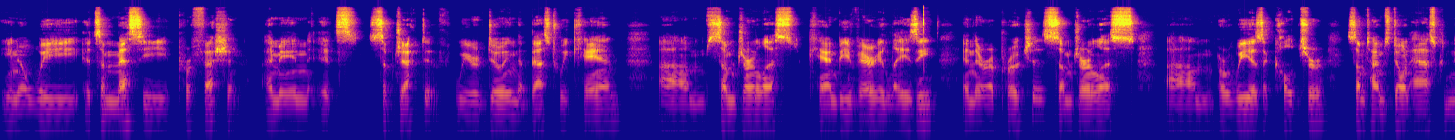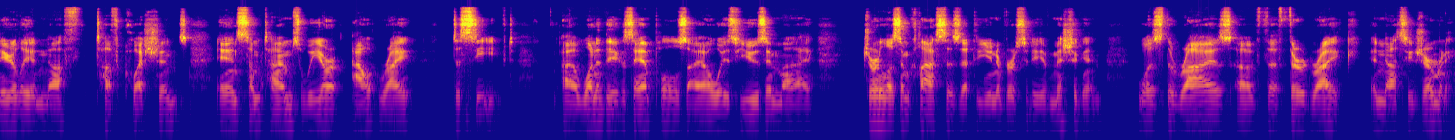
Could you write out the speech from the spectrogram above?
you know, we it's a messy profession. I mean, it's subjective. We are doing the best we can. Um, some journalists can be very lazy in their approaches. Some journalists, um, or we as a culture, sometimes don't ask nearly enough tough questions, and sometimes we are outright deceived. Uh, one of the examples I always use in my journalism classes at the University of Michigan was the rise of the Third Reich in Nazi Germany.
